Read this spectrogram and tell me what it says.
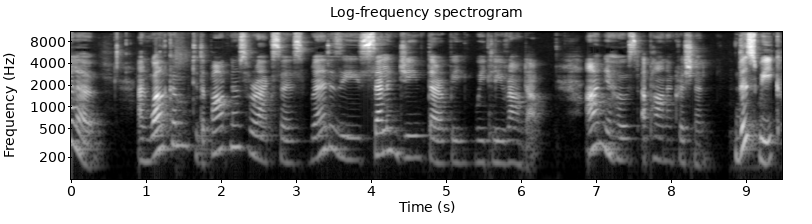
Hello, and welcome to the Partners for Access Rare Disease Cell and Gene Therapy Weekly Roundup. I'm your host, Aparna Krishnan. This week,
